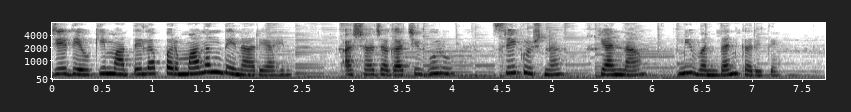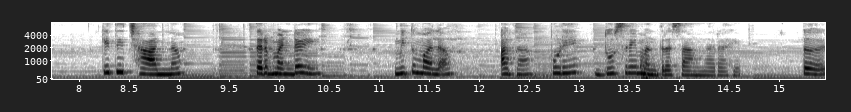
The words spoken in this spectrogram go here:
जे देवकी मातेला परमानंद देणारे आहेत अशा जगाचे गुरु श्रीकृष्ण यांना मी वंदन करीते. किती छान ना? तर मंडळी मी तुम्हाला आता पुढे दुसरे मंत्र सांगणार आहे. तर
